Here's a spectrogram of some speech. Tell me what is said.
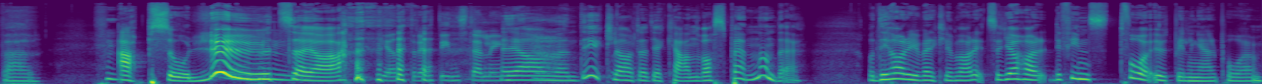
Bara, Absolut, sa jag. Helt rätt inställning. Ja, men det är klart att jag kan. Vad spännande. Och det har det ju verkligen varit. Så jag har, det finns två utbildningar på,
